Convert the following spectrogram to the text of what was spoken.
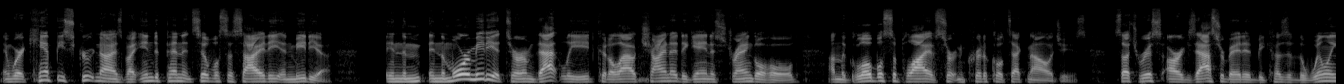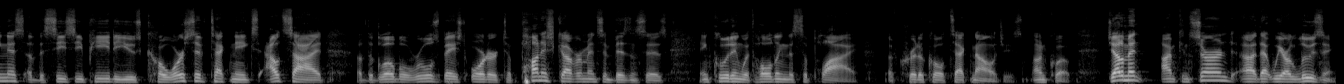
and where it can't be scrutinized by independent civil society and media. In the, in the more immediate term, that lead could allow China to gain a stranglehold on the global supply of certain critical technologies. Such risks are exacerbated because of the willingness of the CCP to use coercive techniques outside of the global rules based order to punish governments and businesses, including withholding the supply of critical technologies. Unquote. Gentlemen, I'm concerned uh, that we are losing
